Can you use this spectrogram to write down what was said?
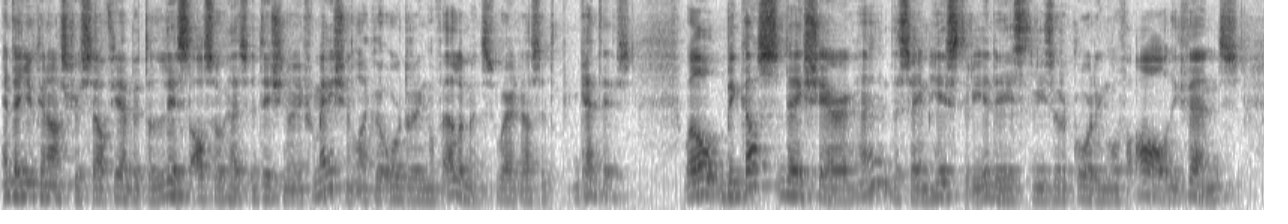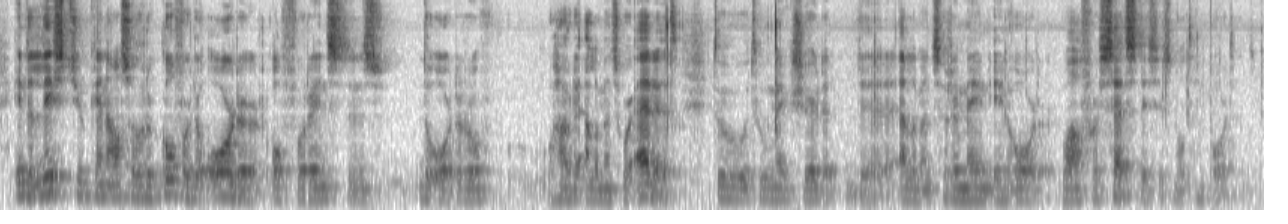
And then you can ask yourself, yeah, but the list also has additional information, like the ordering of elements. Where does it get this? Well, because they share the same history, the history is a recording of all events, in the list you can also recover the order of, for instance, the order of how the elements were added to, to make sure that the elements remain in order, while for sets this is not important.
